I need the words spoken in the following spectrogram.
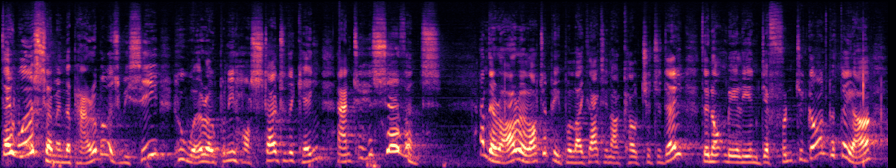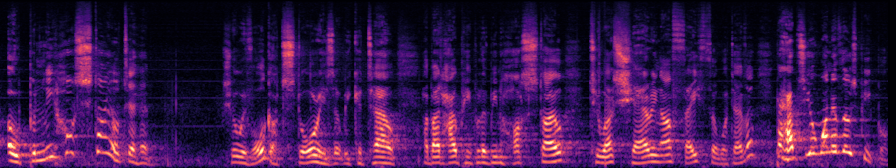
There were some in the parable, as we see, who were openly hostile to the king and to his servants. And there are a lot of people like that in our culture today. They're not merely indifferent to God, but they are openly hostile to him. Sure, we've all got stories that we could tell about how people have been hostile to us sharing our faith or whatever. Perhaps you're one of those people.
